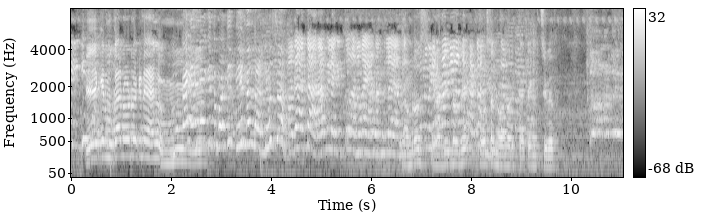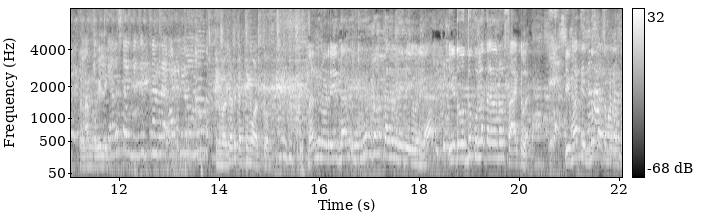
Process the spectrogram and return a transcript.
ನಿಂಗೆ? ಹಿಂಗೆ ಏಕಿನ ಮುಖ ನೋಡ್ಬೇಕು ನೀ? ಹೆಂಗ ಮುಖ ಹೆಂಗಾಗಿತ್ತು ಗೊತ್ತಿತ್ತಿ? ನಂದು ಆ ದಿವ್ಸ. ಅದ ಅಂತ ಆರಾಮಿಲ್ಲಾಗಿತ್ತು ಅನ್ನೋಣ ಯಾರಂತಲ್ಲ ಅಮ್ರೋಸ್ ನಡ್ದಿದ್ ನೋಡ್ರಿ ತೋರ್ಸ್ತಾನೆ ನೋಡಿ ನೋಡಿ ಕಟ್ಟಿಂಗ್ ಸಿಗೋದು. ಎಲ್ಲ ಮುಗಿಲಿ. ನಿನ್ನ ಮಗಳ ಕಟ್ಟಿಂಗ್ ಮಾಡ್ಕೊ. ನಂದು ನೋಡ್ರಿ ಇದು ನಾನು ಬಿದ್ದೈತಿ ಈಗ ಇವನಿಗ ಈಗ ಉದ್ದ ಕುಲ್ಲ ತಗದ ನೋಡಿ ಸಾಕಿಲ್ಲ. ಈಗ ಮತ್ತೆ ಇನ್ನೂ ಕಟ್ ಮಾಡ್ತ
